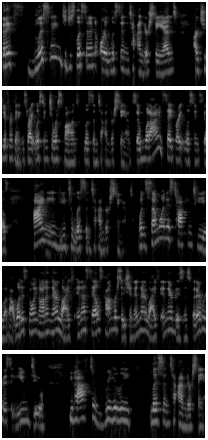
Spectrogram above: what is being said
that it's listening to just listen or listen to understand are two different things, right? Listening to respond, listen to understand. So, what I say great listening skills, I need you to listen to understand. When someone is talking to you about what is going on in their life, in a sales conversation, in their life, in their business, whatever it is that you do, you have to really listen to understand.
